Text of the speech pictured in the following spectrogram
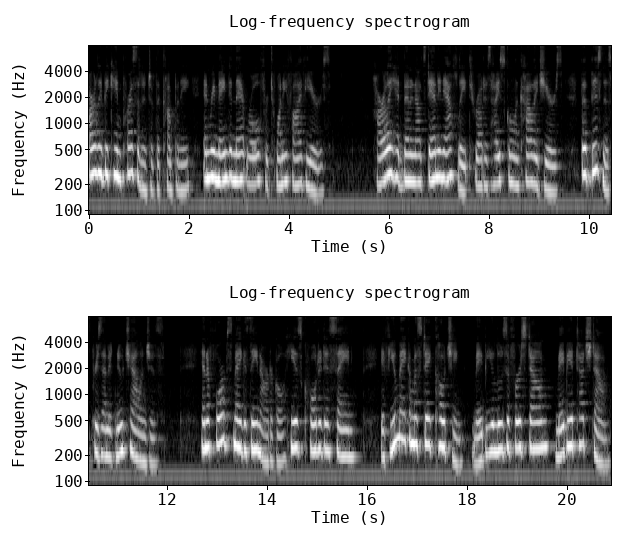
Harley became president of the company and remained in that role for 25 years. Harley had been an outstanding athlete throughout his high school and college years, but business presented new challenges. In a Forbes magazine article, he is quoted as saying, If you make a mistake coaching, maybe you lose a first down, maybe a touchdown.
